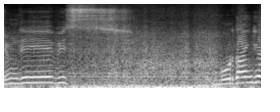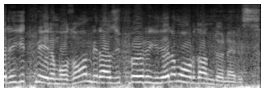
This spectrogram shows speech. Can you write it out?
Şimdi biz buradan geri gitmeyelim o zaman. Birazcık böyle gidelim oradan döneriz.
